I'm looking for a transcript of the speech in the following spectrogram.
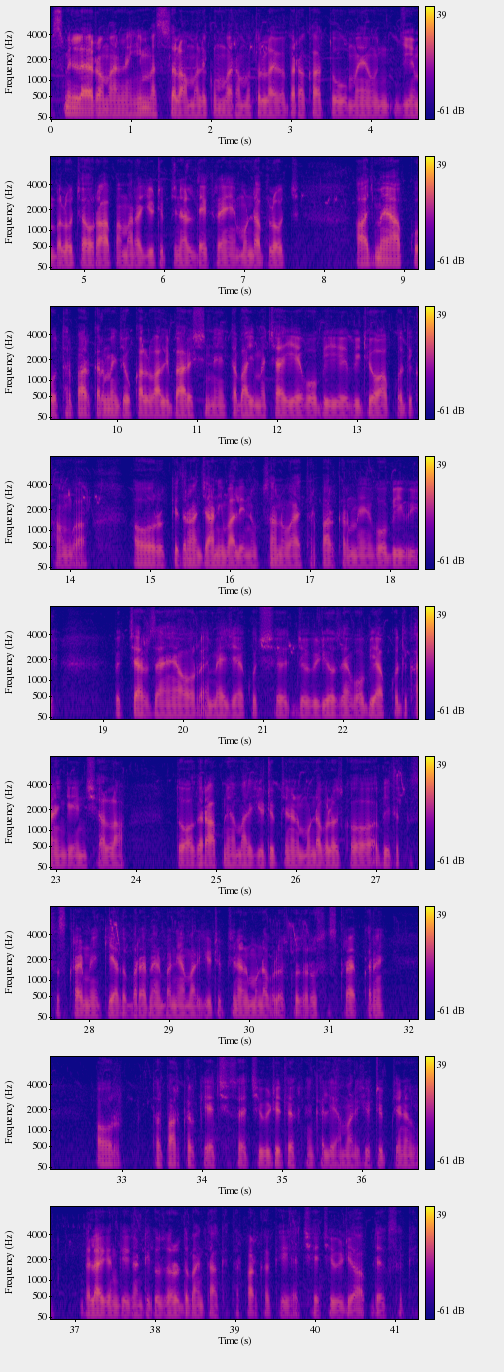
बसमीम अल्लाम वरहमल वबरक मैं जी एम बलोच और आप हमारा यूट्यूब चैनल देख रहे हैं मुंडा बलोच। आज मैं आपको थरपारकर में जो कल वाली बारिश ने तबाही मचाई है, वो भी ये वीडियो आपको दिखाऊँगा। और कितना जानी वाली नुकसान हुआ है थरपारकर में, वो भी पिक्चर्स हैं और इमेज है, कुछ जो वीडियोज़ हैं वो भी आपको दिखाएँगे इन तो अगर आपने हमारे यूट्यूब चैनल मुंडा बलोच को अभी तक सब्सक्राइब नहीं किया तो बर मेहरबानी हमारे यूट्यूब चैनल मुंडा बलोच को ज़रूर सब्सक्राइब करें और तरपार करके अच्छी से अच्छी वीडियो देखने के लिए हमारे यूट्यूब चैनल बेलाइकन की घंटी को ज़रूर दबाएँ ताकि तरपार करके अच्छी अच्छी वीडियो आप देख सकें।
